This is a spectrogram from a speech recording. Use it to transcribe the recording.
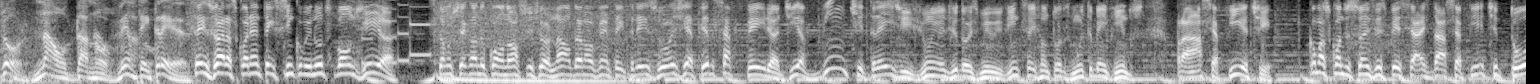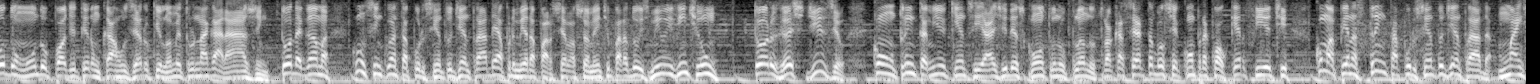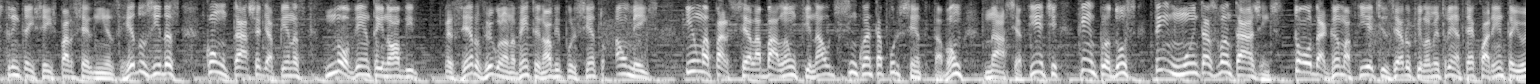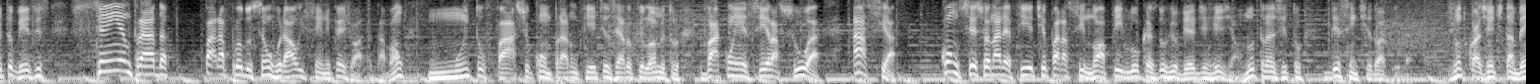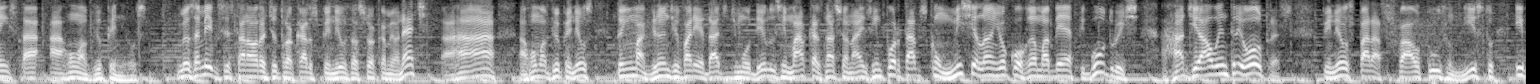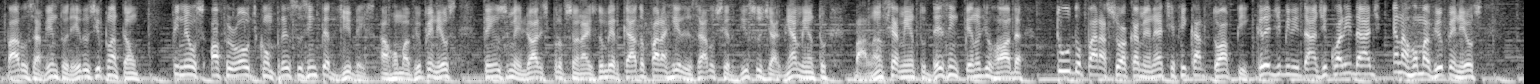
Jornal da 93. 6 horas 45 minutos, bom dia. Estamos chegando com o nosso Jornal da 93. Hoje é terça-feira, dia 23 de junho de 2020. Sejam todos muito bem-vindos para a Ásia Fiat. Com as condições especiais da Ásia Fiat, todo mundo pode ter um carro zero quilômetro na garagem. Toda gama com 50% de entrada é a primeira parcela somente para 2021. Tor Rush Diesel. Com 30.500 reais de desconto no plano Troca Certa, você compra qualquer Fiat com apenas 30% de entrada, mais 36 parcelinhas reduzidas com taxa de apenas 99 0,99% ao mês e uma parcela balão final de 50%, tá bom? Nasce a Fiat, quem produz tem muitas vantagens. Toda a gama Fiat zero quilômetro em até 48 vezes sem entrada para produção rural e CNPJ, tá bom? Muito fácil comprar um Fiat zero quilômetro. Vá conhecer a sua. Ásia, concessionária Fiat para Sinop e Lucas do Rio Verde região. No trânsito, dê sentido à vida. Junto com a gente também está a Roma Viu Pneus. Meus amigos, está na hora de trocar os pneus da sua caminhonete? Ah, a Roma Viu Pneus tem uma grande variedade de modelos e marcas nacionais importados com Michelin, Yokohama, BF Goodrich, Radial, entre outras. Pneus para asfalto, uso misto e para os aventureiros de plantão. Pneus off-road com preços imperdíveis. A Roma Viu Pneus tem os melhores profissionais do mercado para realizar os serviços de alinhamento, balanceamento, desempenho de roda, tudo para a sua caminhonete ficar top. Credibilidade e qualidade é na Roma Viu Pneus.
